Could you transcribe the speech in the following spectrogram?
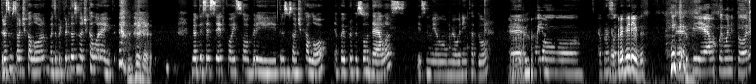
transmissão de calor, mas eu prefiro transmissão de calor ainda. meu TCC foi sobre transmissão de calor. Eu fui o professor delas, esse meu, meu orientador. É, foi o, é o professor. Meu preferido. É, e ela foi monitora.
